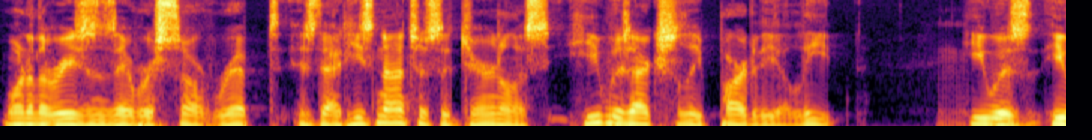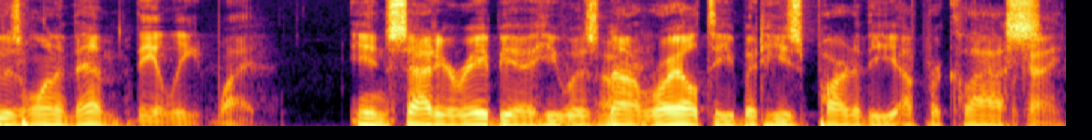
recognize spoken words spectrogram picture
one of the reasons they were so ripped is that he's not just a journalist; he was actually part of the elite. He was he was one of them The elite, what? in Saudi Arabia. He was not royalty, but he's part of the upper class. Okay.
